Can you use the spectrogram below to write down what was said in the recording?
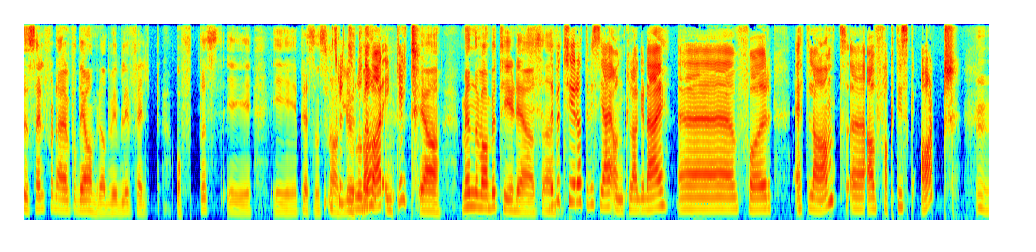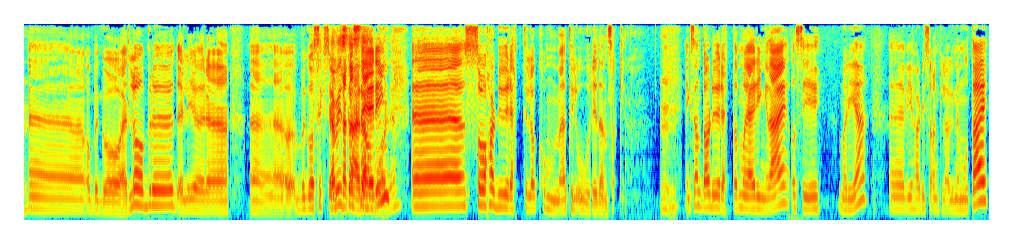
det selv, for det er jo på det området vi blir felt oftest i, i pressens Man skulle tro utvalg. det var enkelt. Ja, Men hva betyr det, altså? Det betyr at hvis jeg anklager deg eh, for et eller annet eh, av faktisk art Mm. eh, Å begå et lovbrudd eller gjøre eh, Begå seksuell ja, er trakassering, eh, så har du rett til å komme til orde i den saken. Mm. Da har du rett til må jeg ringe deg og si Marie, eh, vi har disse anklagene mot deg.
